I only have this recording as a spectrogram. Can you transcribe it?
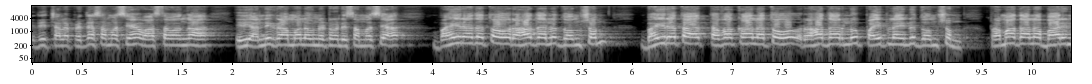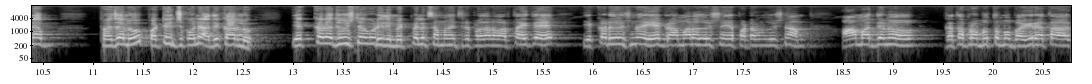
ఇది చాలా పెద్ద సమస్య. వాస్తవంగా ఇది అన్ని గ్రామాల్లో ఉన్నటువంటి సమస్య. బహిరథతో రహదారులు ధ్వంసం. బహిరథ తవ్వకాలతో రహదారులు పైప్ లైన్లు ధ్వంసం. ప్రమాదాల బారిన ప్రజలు పట్టించుకొని అధికారులు ఎక్కడ చూసినా కూడా ఇది మెట్పల్లికి సంబంధించిన ప్రధాన వార్త. అయితే ఎక్కడ చూసినా ఏ గ్రామాల్లో చూసినా ఏ పట్టణంలో చూసినా ఆ మధ్యలో గత ప్రభుత్వము భగీరథ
